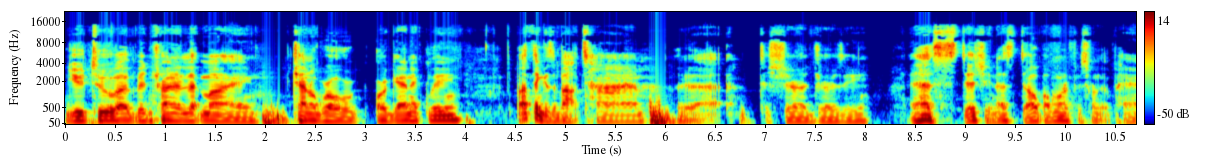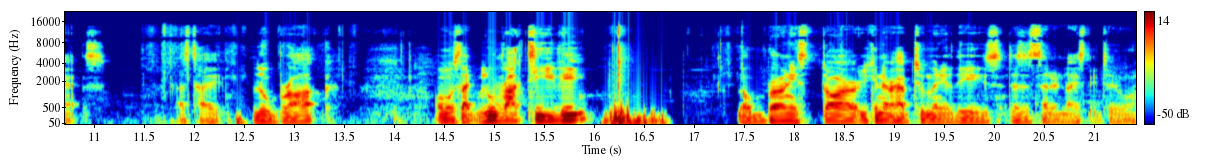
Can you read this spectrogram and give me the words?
YouTube, I've been trying to let my channel grow organically. But I think it's about time. Look at that. Teixeira jersey. It has stitching. That's dope. I wonder if it's from the pants. That's tight. Lou Brock. Almost like Lou Rock TV. Little Bernie Star. You can never have too many of these. This is centered nicely too.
